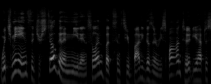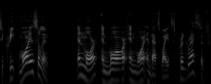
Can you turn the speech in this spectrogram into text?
which means that you're still going to need insulin, but since your body doesn't respond to it, you have to secrete more insulin and more and more and more, and that's why it's progressive.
